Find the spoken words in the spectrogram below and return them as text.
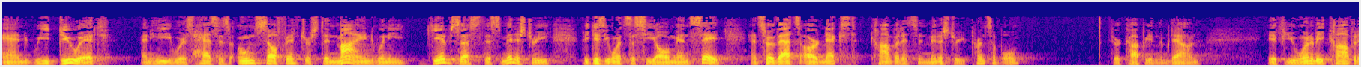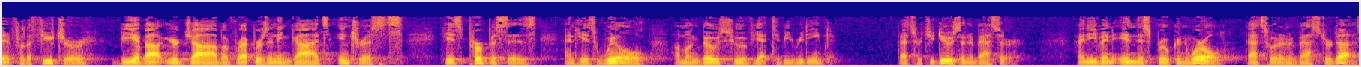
And we do it, and he was, has his own self interest in mind when he gives us this ministry because he wants to see all men saved. And so that's our next confidence in ministry principle. If you're copying them down, if you want to be confident for the future, be about your job of representing God's interests, His purposes, and His will among those who have yet to be redeemed. That's what you do as an ambassador. And even in this broken world, that's what an ambassador does.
